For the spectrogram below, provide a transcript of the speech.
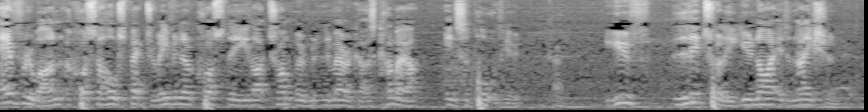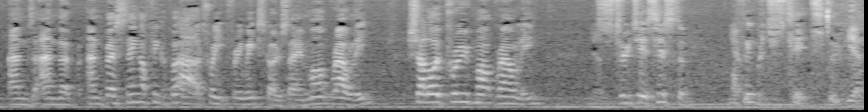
Everyone across the whole spectrum, even across the like Trump movement in America, has come out in support of you. Okay. You've literally united a nation. And and the and best thing, I think I put out a tweet three weeks ago saying Mark Rowley, shall I prove Mark Rowley it's a two tier system? I think we just did. Yeah.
